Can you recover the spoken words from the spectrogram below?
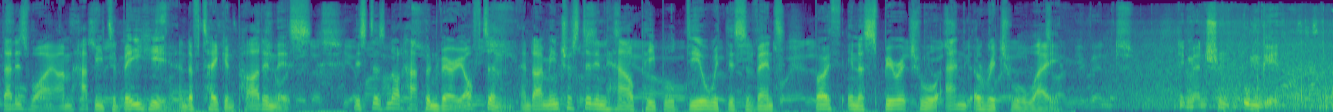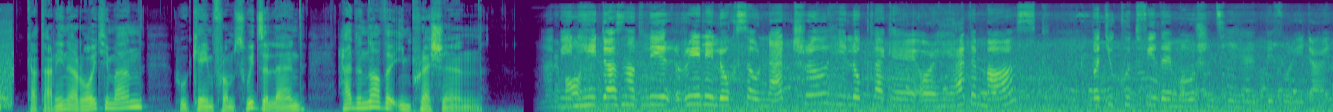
That is why I'm happy to be here and have taken part in this. This does not happen very often, and I'm interested in how people deal with this event, both in a spiritual and a ritual way. Katharina Reutemann, who came from Switzerland, had another impression. I mean, he does not le- really look so natural. He looked like a, or he had a mask, but you could feel the emotions he had before he died.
